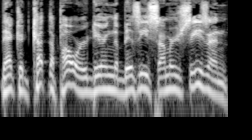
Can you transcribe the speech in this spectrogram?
that could cut the power during the busy summer season.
